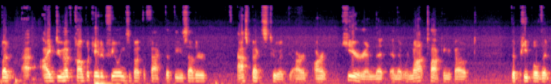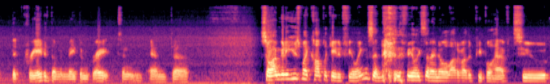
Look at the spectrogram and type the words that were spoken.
but I, I do have complicated feelings about the fact that these other aspects to it aren't aren't here, and that and that we're not talking about the people that, that created them and made them great, and and uh, so I'm going to use my complicated feelings and the feelings that I know a lot of other people have to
